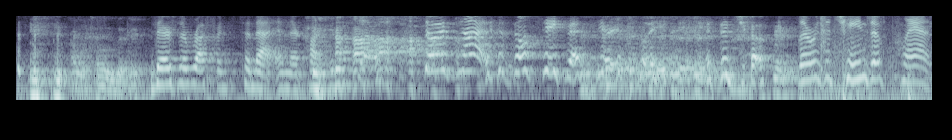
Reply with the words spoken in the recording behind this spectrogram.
I would totally lick it. There's a reference to that in their comedy show. So it's not, don't take that seriously. It's a joke. There was a change of plans.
